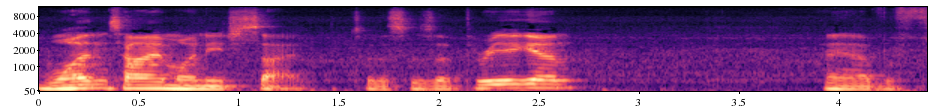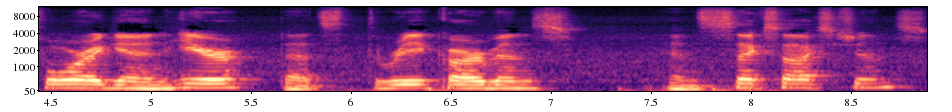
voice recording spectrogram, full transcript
one time on each side. So this is a 3 again. I have a 4 again here. That's 3 carbons and 6 oxygens,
